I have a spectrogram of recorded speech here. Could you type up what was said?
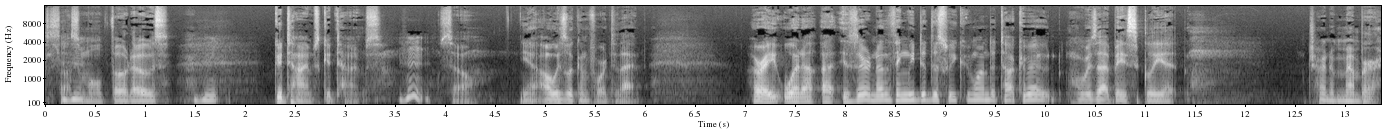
saw mm-hmm. some old photos. Good times, good times. So, yeah, always looking forward to that. All right, what uh, uh, is there another thing we did this week we wanted to talk about, or was that basically it? trying to remember.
